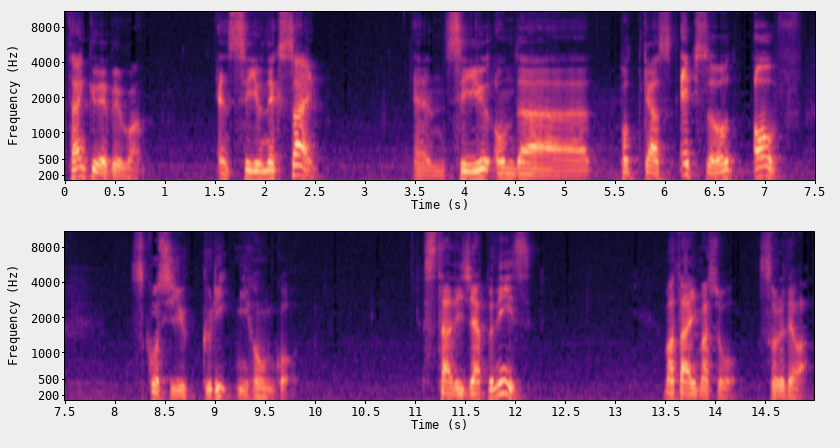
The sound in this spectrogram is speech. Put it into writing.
Thank you, everyone, and see you next time. And see you on the podcast episode of 少しゆっくり日本語 Study Japanese また会いましょう。それでは。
